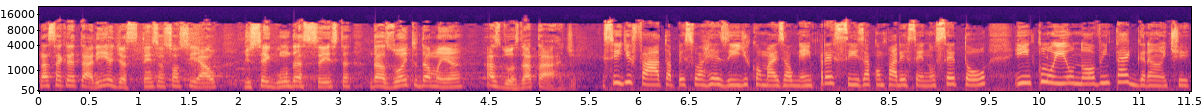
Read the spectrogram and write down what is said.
na Secretaria de Assistência Social de segunda a sexta, das 8 da manhã às 2 da tarde. Se de fato a pessoa reside com mais alguém, precisa comparecer no setor e incluir o novo integrante,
